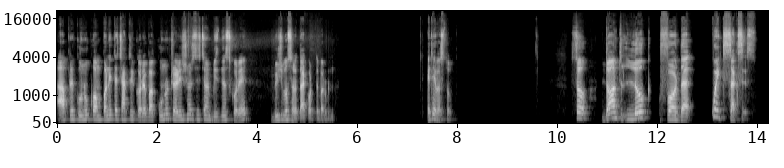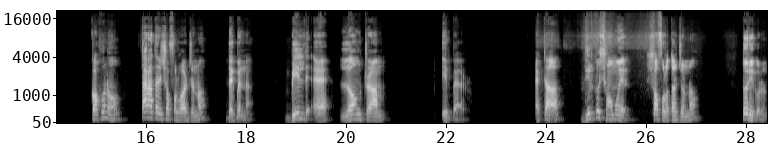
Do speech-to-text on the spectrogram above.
আপনি কোনো কোম্পানিতে চাকরি করে বা কোনো ট্র্যাডিশনাল সিস্টেমে বিজনেস করে ২০ বছরে তা করতে পারবেন। এটাই বাস্তব। So don't look for the quick success. কখনো তাড়াতাড়ি সফল হওয়ার জন্য দেখবেন না। Build a long term empire. একটা দীর্ঘ সময়ের সফলতার জন্য তৈরি করুন।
